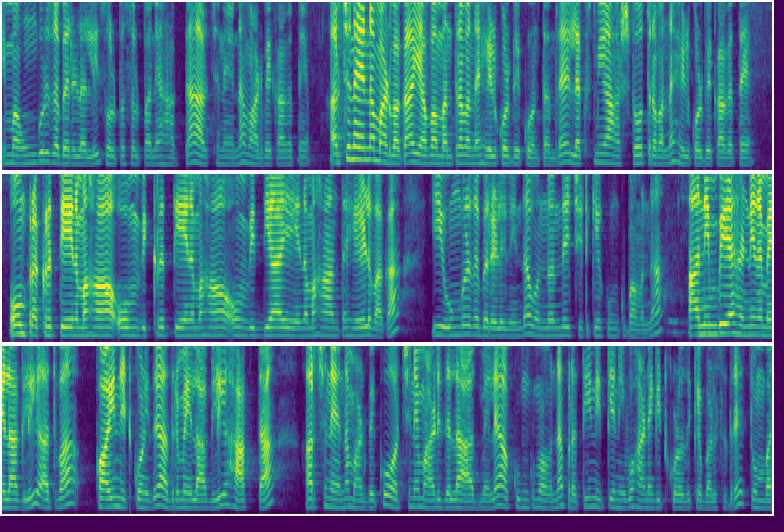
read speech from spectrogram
ನಿಮ್ಮ ಉಂಗುರದ ಬೆರಳಲ್ಲಿ ಸ್ವಲ್ಪ ಸ್ವಲ್ಪನೇ ಹಾಕ್ತಾ ಅರ್ಚನೆಯನ್ನು ಮಾಡಬೇಕಾಗತ್ತೆ. ಅರ್ಚನೆಯನ್ನು ಮಾಡುವಾಗ ಯಾವ ಮಂತ್ರವನ್ನು ಹೇಳ್ಕೊಳ್ಬೇಕು ಅಂತಂದರೆ ಲಕ್ಷ್ಮಿಯ ಅಷ್ಟೋತ್ರವನ್ನು ಹೇಳ್ಕೊಳ್ಬೇಕಾಗತ್ತೆ. ಓಂ ಪ್ರಕೃತಿಯೇ ನಮಃ, ಓಂ ವಿಕೃತಿಯೇ ನಮಃ, ಓಂ ವಿದ್ಯಾಯೇ ನಮಃ ಅಂತ ಹೇಳುವಾಗ ಈ ಉಂಗುರದ ಬೆರಳಿನಿಂದ ಒಂದೊಂದೇ ಚಿಟಿಕೆ ಕುಂಕುಮವನ್ನು ಆ ನಿಂಬೆಯ ಹಣ್ಣಿನ ಮೇಲಾಗಲಿ ಅಥವಾ ಕಾಯಿನ್ ಇಟ್ಕೊಂಡಿದ್ರೆ ಅದ್ರ ಮೇಲಾಗಲಿ ಹಾಕ್ತಾ ಅರ್ಚನೆಯನ್ನು ಮಾಡಬೇಕು. ಅರ್ಚನೆ ಮಾಡಿದೆಲ್ಲ ಆದಮೇಲೆ ಆ ಕುಂಕುಮವನ್ನು ಪ್ರತಿನಿತ್ಯ ನೀವು ಹಣೆಗಿಟ್ಕೊಳ್ಳೋದಕ್ಕೆ ಬಳಸಿದ್ರೆ ತುಂಬಾ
